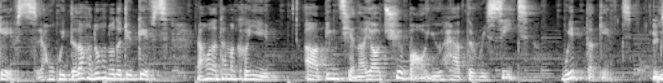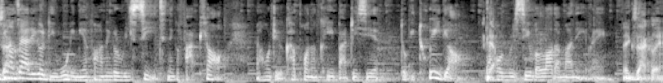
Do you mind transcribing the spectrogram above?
gifts，然后会得到很多很多的这个 gifts，然后呢，他们可以呃，并且呢，要确保 you have the receipt with the gift，一定要 Exactly. 在这个礼物里面放那个 receipt 那个发票，然后这个 couple 呢可以把这些都给退掉，然后 receive a lot of money，right？ Exactly.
